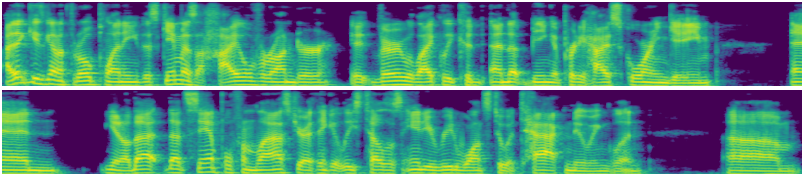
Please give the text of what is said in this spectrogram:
I think he's going to throw plenty. This game has a high over under. It very likely could end up being a pretty high scoring game. And you know that that sample from last year, I think at least tells us Andy Reid wants to attack New England. Um,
